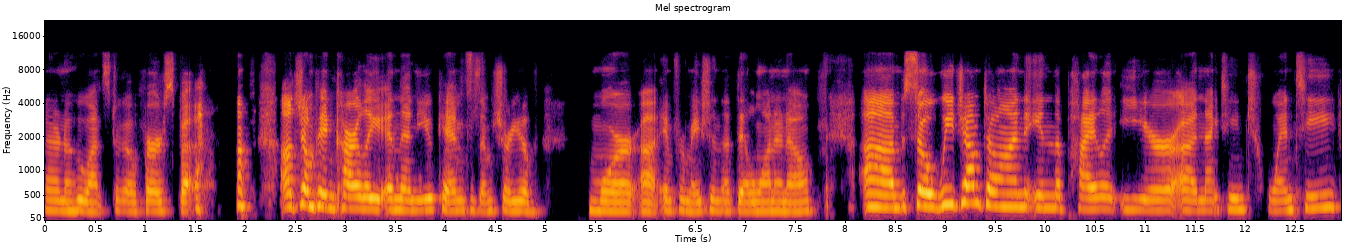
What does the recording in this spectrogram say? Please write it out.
I don't know who wants to go first, but I'll jump in, Carly, and then you can, because I'm sure you have more uh, information that they'll want to know. Um, so we jumped on in the pilot year uh, 1920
